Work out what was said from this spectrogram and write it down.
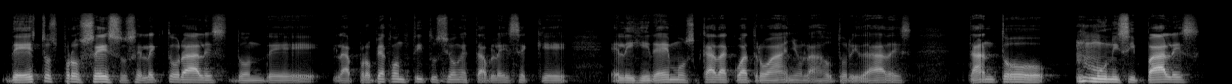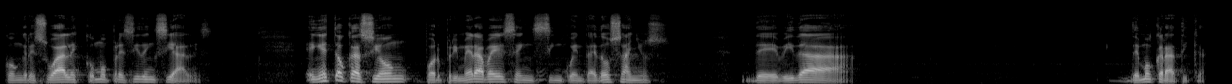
de estos procesos electorales donde la propia Constitución establece que elegiremos cada cuatro años las autoridades, tanto municipales, congresuales como presidenciales. En esta ocasión, por primera vez en 52 años de vida democrática,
